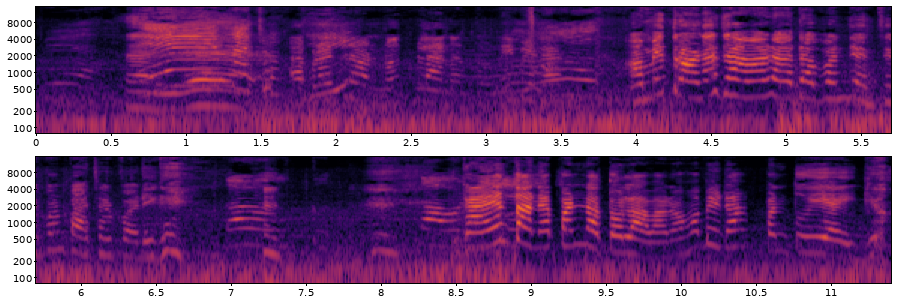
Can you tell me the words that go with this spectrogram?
નહીં બેટા અમે ત્રણ જ આવવાના હતા, પણ જેન્સી પણ પાછળ પડી ગઈ. કાંઈ તને પણ નતો લાવવાનો, હો બેટા, પણ તું આવી ગયો.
